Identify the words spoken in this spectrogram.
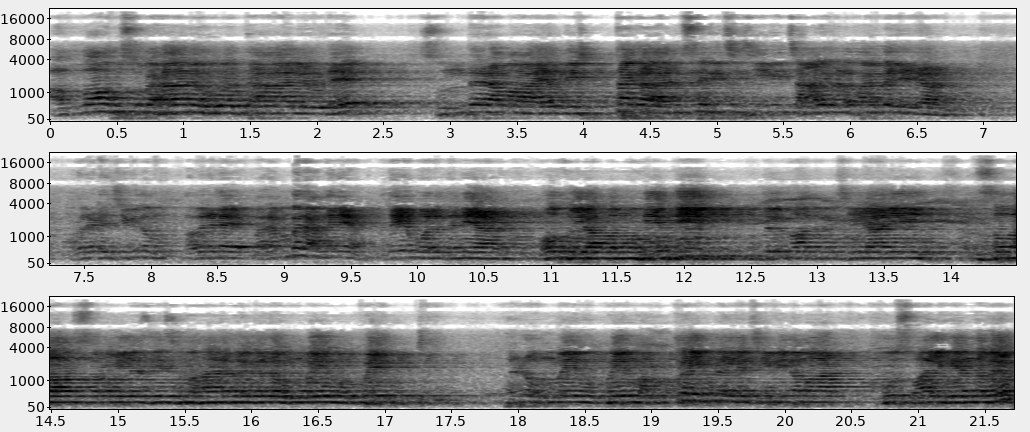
അള്ളാഹു സുബാനുഭവത്താലയുടെ സുന്ദരമായ നിഷ്ഠകൾ അനുസരിച്ച് ജീവിച്ച ആളുകളുടെ പരമ്പരയിലാണ് അവരുടെ ജീവിതം അവരുടെ പരമ്പര അങ്ങനെയാണ്. അതേപോലെ തന്നെയാണ്. അബ്ദുൽ ഖാദിർ ജീലാനി, മഹാനവറുകളുടെ ഉമ്മയും ഉപ്പയും അവരുടെ ഉമ്മയും ഉപ്പയും മക്കളെയും നല്ല ജീവിതമാണ്. അബൂ എന്നവരും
